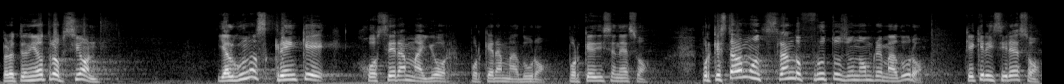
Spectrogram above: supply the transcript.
Pero tenía otra opción. Y algunos creen que José era mayor porque era maduro. ¿Por qué dicen eso? Porque estaba mostrando frutos de un hombre maduro. ¿Qué quiere decir eso?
